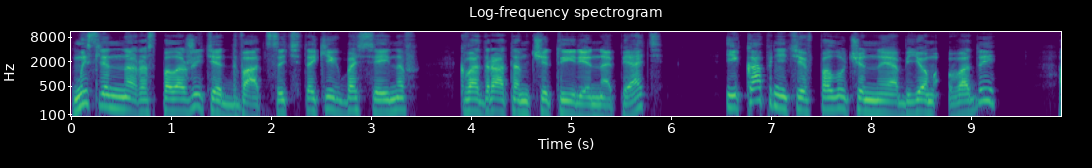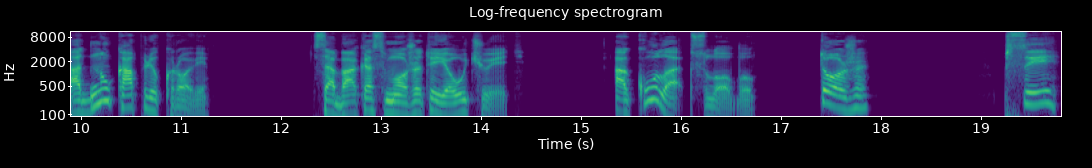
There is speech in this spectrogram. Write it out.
мысленно расположите 20 таких бассейнов квадратом 4 на 5 и капните в полученный объем воды одну каплю крови. Собака сможет ее учуять. Акула, к слову, тоже. Псы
